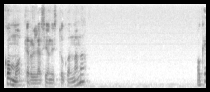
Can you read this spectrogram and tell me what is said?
cómo te relaciones tú con mamá. ¿Ok?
